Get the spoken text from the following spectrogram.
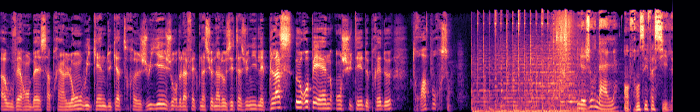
a ouvert en baisse après un long week-end du 4 juillet, jour de la fête nationale aux États-Unis. Les places européennes ont chuté de près de 3%. Le journal en français facile.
